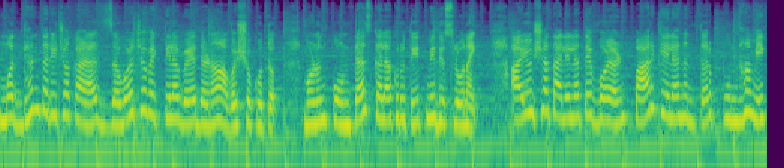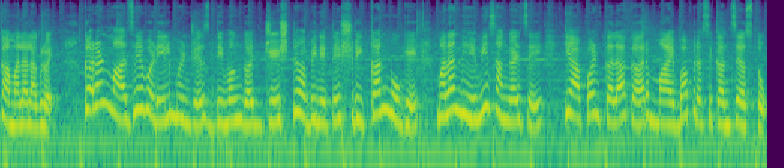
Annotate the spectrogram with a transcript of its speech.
मध्यंतरीच्या काळात जवळच्या व्यक्तीला वेळ देणं आवश्यक होतं. म्हणून कोणत्याच कलाकृतीत मी दिसलो नाही. आयुष्यात आलेलं ते वळण पार केल्यानंतर पुन्हा मी कामाला लागलोय. कारण माझे वडील म्हणजेच दिवंगत ज्येष्ठ अभिनेते श्रीकांत मोघे मला नेहमी सांगायचे की आपण कलाकार मायबाप रसिकांचे असतो.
